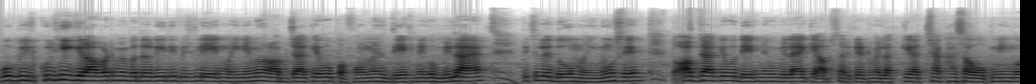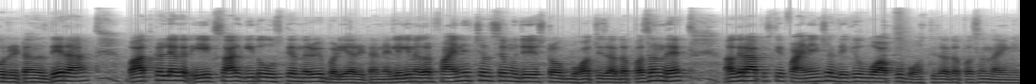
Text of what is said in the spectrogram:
वो बिल्कुल ही गिरावट में बदल गई थी पिछले एक महीने में और अब जाके वो परफॉर्मेंस देखने को मिला है पिछले दो महीनों से। तो अब जाके वो देखने को मिला है कि अब सर्किट में लग के अच्छा खासा ओपनिंग और रिटर्न दे रहा है। बात कर ले अगर एक साल की तो उसके अंदर भी बढ़िया रिटर्न है। लेकिन अगर फाइनेंशियल से मुझे ये स्टॉक बहुत ही ज़्यादा पसंद है, अगर आप इसके फाइनेंशियल देखें वो आपको बहुत ही ज़्यादा पसंद आएँगे।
